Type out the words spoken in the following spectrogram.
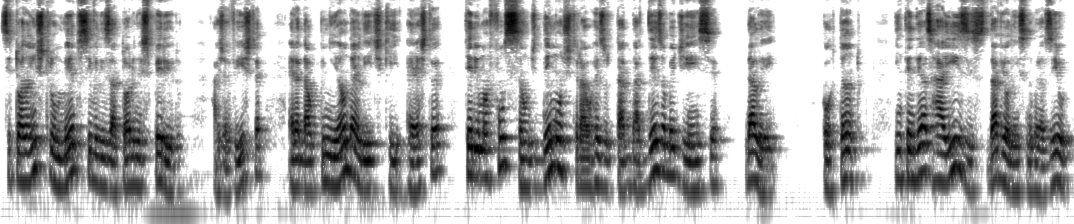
se torna um instrumento civilizatório nesse período, haja vista era da opinião da elite que esta teria uma função de demonstrar o resultado da desobediência da lei. Portanto, entender as raízes da violência no Brasil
